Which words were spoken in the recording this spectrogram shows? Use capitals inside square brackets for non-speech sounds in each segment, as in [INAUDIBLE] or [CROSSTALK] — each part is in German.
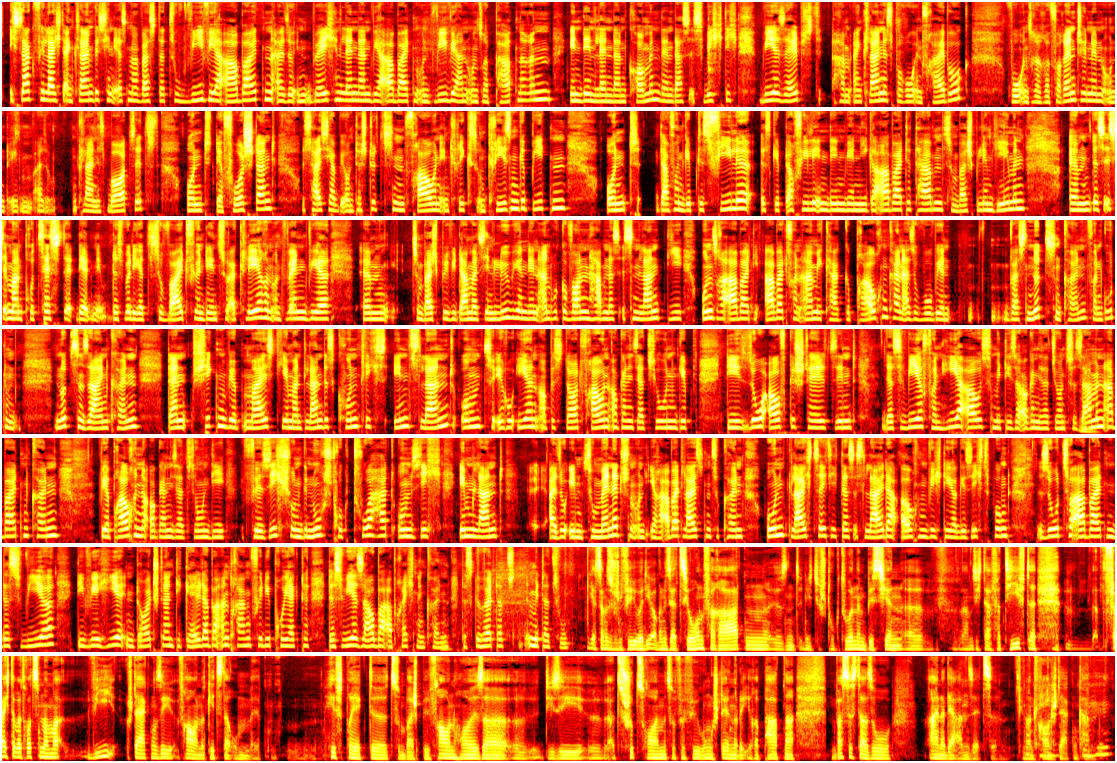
Ich sage vielleicht ein klein bisschen erstmal was dazu, wie wir arbeiten, also in welchen Ländern wir arbeiten und wie wir an unsere Partnerinnen in den Ländern kommen, denn das ist wichtig. Wir selbst haben ein kleines Büro in Freiburg wo unsere Referentinnen und eben also ein kleines Board sitzt und der Vorstand. Das heißt ja, wir unterstützen Frauen in Kriegs- und Krisengebieten und davon gibt es viele. Es gibt auch viele, in denen wir nie gearbeitet haben, zum Beispiel im Jemen. Ähm, das ist immer ein Prozess, der, der, das würde jetzt zu weit führen, den zu erklären. Und wenn wir ähm, zum Beispiel wie damals in Libyen den Eindruck gewonnen haben, das ist ein Land, die unsere Arbeit, die Arbeit von Amica gebrauchen kann, also wo wir was nutzen können, von gutem Nutzen sein können, dann schicken wir meist jemand landeskundlich ins Land, um zu eruieren, ob es dort Frauenorganisationen gibt, die so aufgestellt sind, dass wir von hier aus mit dieser Organisation zusammenarbeiten können. Wir brauchen eine Organisation, die für sich schon genug Struktur hat, um sich im Land also eben zu managen und ihre Arbeit leisten zu können und gleichzeitig, das ist leider auch ein wichtiger Gesichtspunkt, so zu arbeiten, dass wir, die wir hier in Deutschland die Gelder beantragen für die Projekte, dass wir sauber abrechnen können. Das gehört dazu, mit dazu. Jetzt haben Sie schon viel über die Organisation verraten, sind in die Strukturen ein bisschen, äh, haben sich da vertieft. Äh, vielleicht aber trotzdem nochmal, wie stärken Sie Frauen? Geht es da um äh, Hilfsprojekte, zum Beispiel Frauenhäuser, äh, die Sie äh, als Schutzräume zur Verfügung stellen oder Ihre Partner? Was ist da so einer der Ansätze, wie man okay. Frauen stärken kann? Mhm.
